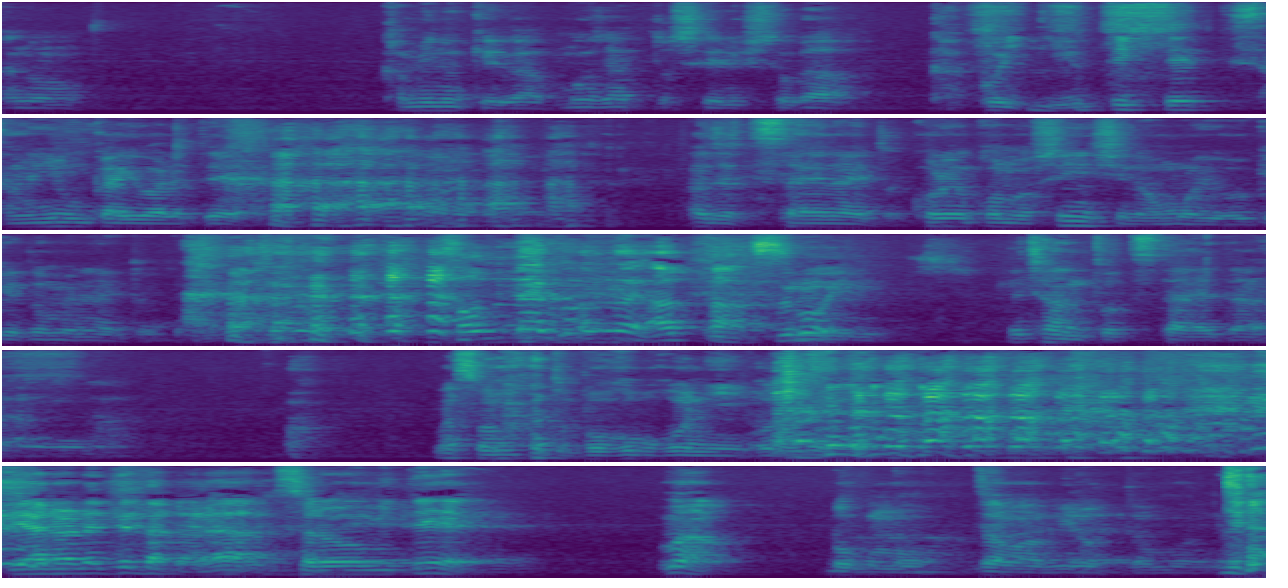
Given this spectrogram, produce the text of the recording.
あの髪の毛がもじゃっとしてる人がかっこいいって言ってきてって34回言われて あじゃあ伝えないと。これをこの真摯な思いを受け止めないと。そんな考えあったすごい、うん。でちゃんと伝えたら。まあその後ボコボコにやられてたからそれを見てまあ僕もざまあ見ろって思うんで。な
